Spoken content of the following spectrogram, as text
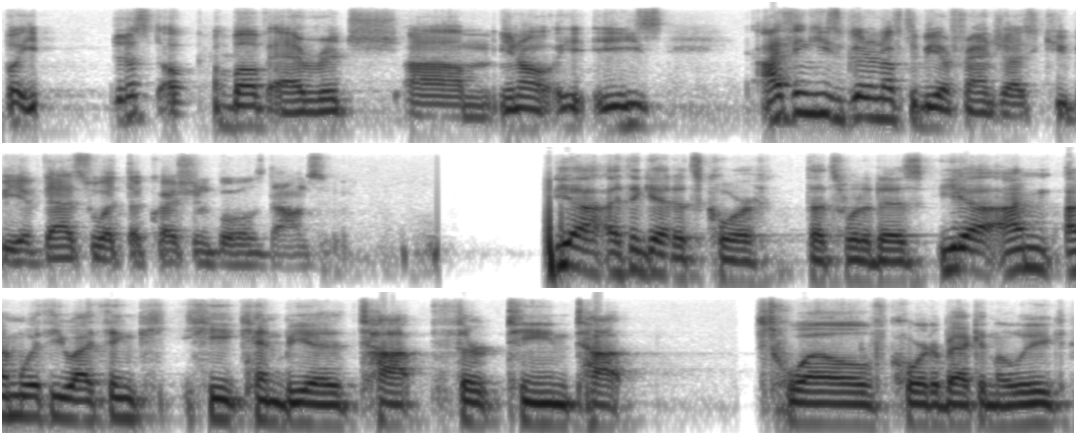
but just above average. Um, you know, he's. I think he's good enough to be a franchise QB if that's what the question boils down to. Yeah, I think at its core, that's what it is. Yeah, I'm I'm with you. I think he can be a top 13, top 12 quarterback in the league.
